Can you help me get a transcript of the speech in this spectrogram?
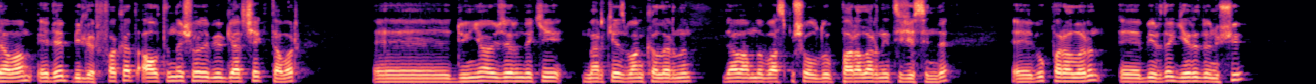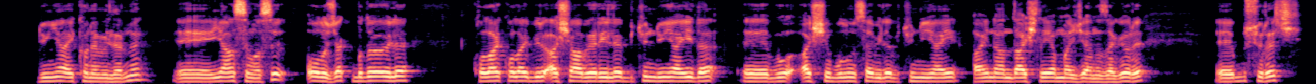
devam edebilir. Fakat altında şöyle bir gerçek de var. E, dünya üzerindeki merkez bankalarının devamlı basmış olduğu paralar neticesinde e, bu paraların e, bir de geri dönüşü dünya ekonomilerine e, yansıması olacak. Bu da öyle kolay kolay bir aşı haberiyle bütün dünyayı da e, bu aşı bulunsa bile bütün dünyayı aynı anda aşılayamayacağınıza göre e, bu süreç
